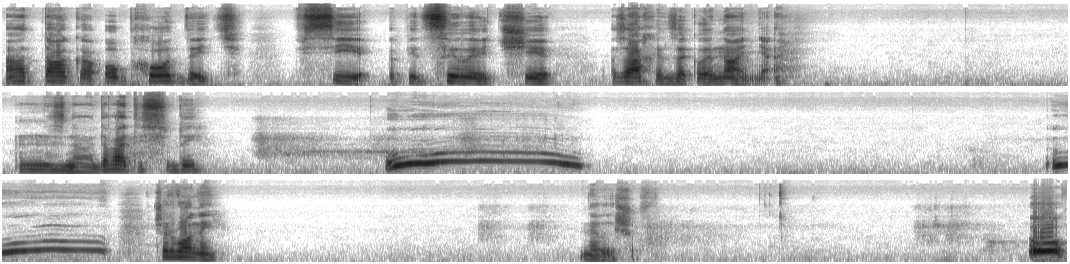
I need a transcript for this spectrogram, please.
Атака обходить всі підсилюючі захід заклинання. Не знаю, давайте сюди. У-у-у. У-у-у. Червоний. Не вийшов. О!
